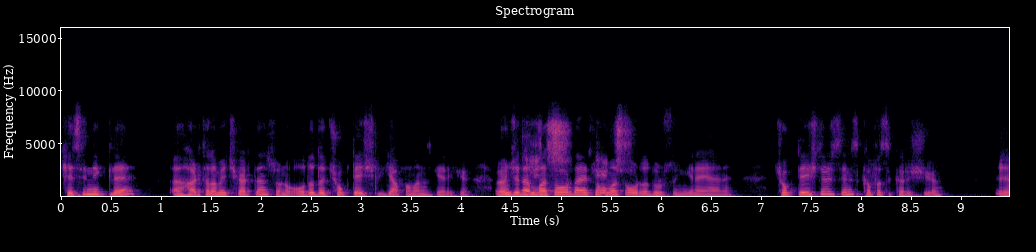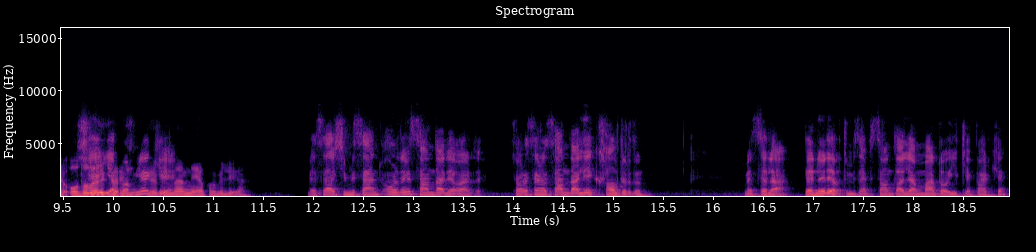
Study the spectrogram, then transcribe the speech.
kesinlikle e, haritalamayı çıkarttıktan sonra odada çok değişiklik yapmamanız gerekiyor. Önceden Hiç, masa oradaysa o hiç. masa orada dursun yine yani. Çok değiştirirseniz kafası karışıyor. Ee, odaları Şey karıştırıyor, ki. bilmem ne yapabiliyor. Mesela şimdi sen orada bir sandalye vardı. Sonra sen o sandalyeyi kaldırdın. Mesela ben öyle yaptım. Mesela bir sandalyem vardı o ilk yaparken.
